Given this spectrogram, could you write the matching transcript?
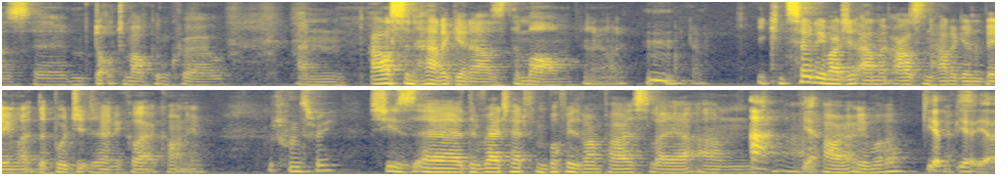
as um, Dr. Malcolm Crowe and Alyson Hannigan as the mom. You know, like, okay. you can totally imagine Alyson Hannigan being like the budget Toni Collette, can't you? Which one's three? She's uh, the redhead from Buffy the Vampire Slayer and Ah, uh, yeah. How I Met Your Mother. Yep. Yes. Yeah.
